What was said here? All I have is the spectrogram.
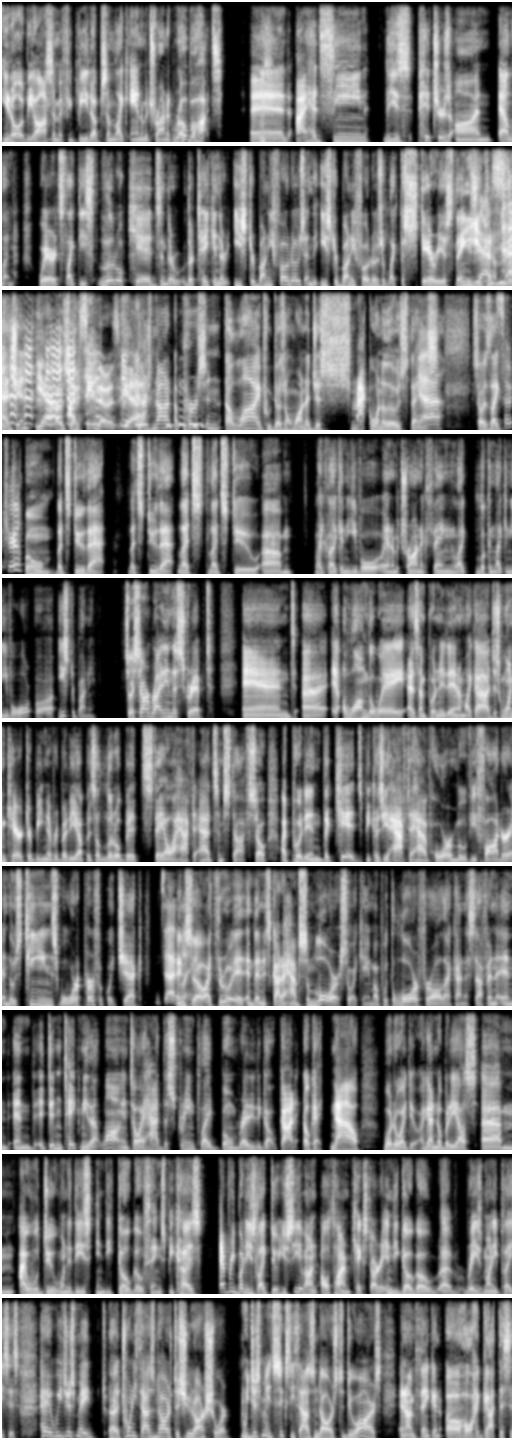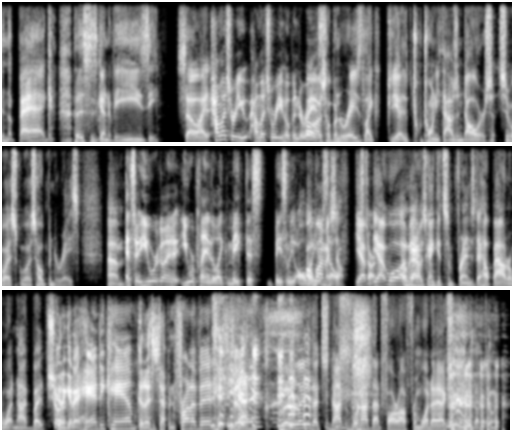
you know it'd be awesome if you beat up some like animatronic robots. And I had seen these pictures on Ellen where it's like these little kids and they're they're taking their Easter bunny photos and the Easter bunny photos are like the scariest things you can imagine. Yeah, I was like, I've seen those. Yeah. There's not a person alive who doesn't want to just smack one of those things. Yeah, So I was like, so true. boom, let's do that. Let's do that. Let's let's do um like like an evil animatronic thing, like looking like an evil uh, Easter bunny. So I start writing the script, and uh, along the way, as I'm putting it in, I'm like, ah, just one character beating everybody up is a little bit stale. I have to add some stuff. So I put in the kids because you have to have horror movie fodder, and those teens will work perfectly. Check. Exactly. And so I threw it, and then it's got to have some lore. So I came up with the lore for all that kind of stuff, and and and it didn't take me that long until I had the screenplay, boom, ready to go. Got it. Okay, now what do I do? I got nobody else. Um, I will do one of these Indiegogo things because everybody's like, dude, you see them on all time Kickstarter, Indiegogo, uh, raise money places. Hey, we just made uh, twenty thousand dollars to shoot our short. We just made sixty thousand dollars to do ours, and I'm thinking, oh, I got this in the bag. This is gonna be easy. So I. how much were you? How much were you hoping to raise? Oh, raise? I was hoping to raise like yeah twenty thousand dollars. So I was, was hoping to raise. Um, and so you were going to, you were planning to like make this basically all by, all by yourself myself. to Yep. Yeah. Well, I mean, I was going to get some friends to help out or whatnot, but Sure. Gonna get a handy cam, gonna step in front of it, hit film. literally, that's not. We're not that far off from what I actually ended up doing.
